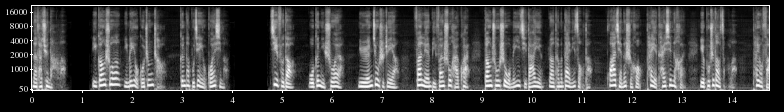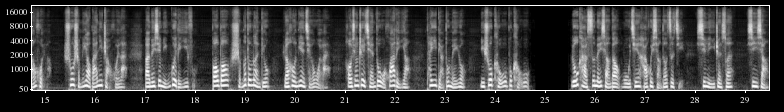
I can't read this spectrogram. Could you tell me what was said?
那他去哪了？你刚说你们有过争吵，跟他不见有关系吗？”继父道：“我跟你说呀，女人就是这样，翻脸比翻书还快。当初是我们一起答应让他们带你走的，花钱的时候他也开心得很，也不知道怎么了。”他又反悔了，说什么要把你找回来，把那些名贵的衣服、包包什么都乱丢，然后念起了我来，好像这钱都我花的一样。他一点都没用，你说可恶不可恶？卢卡斯没想到母亲还会想到自己，心里一阵酸，心想：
